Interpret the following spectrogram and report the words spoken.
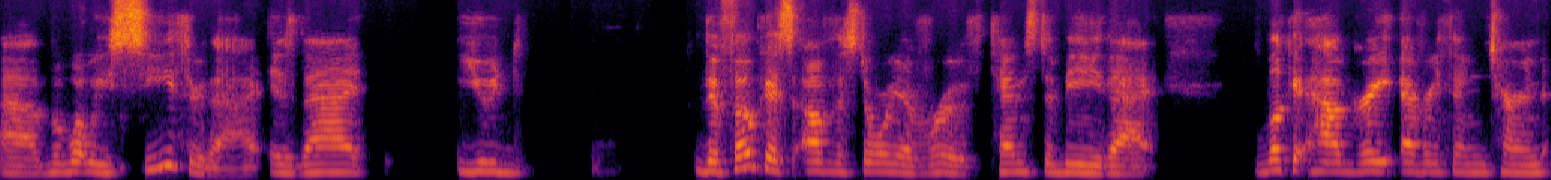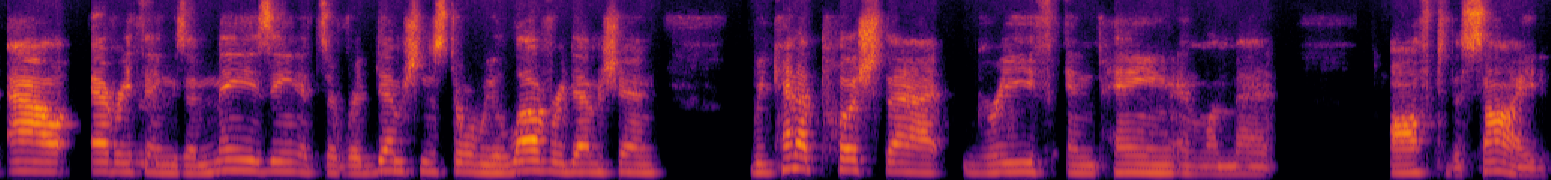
Uh, but what we see through that is that you, the focus of the story of Ruth tends to be that look at how great everything turned out. Everything's amazing. It's a redemption story. We love redemption we kind of push that grief and pain and lament off to the side.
